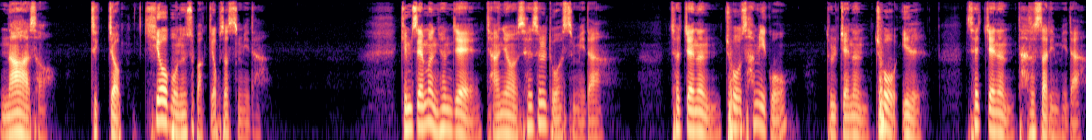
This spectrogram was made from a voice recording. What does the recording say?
낳아서 직접 키워보는 수밖에 없었습니다. 김쌤은 현재 자녀 셋을 두었습니다. 첫째는 초3이고, 둘째는 초1, 셋째는 5살입니다.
